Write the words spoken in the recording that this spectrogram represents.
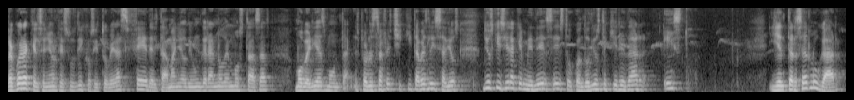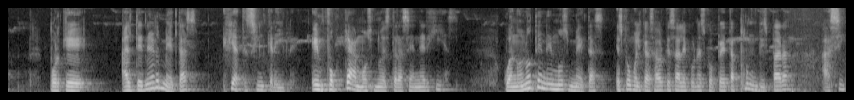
Recuerda que el Señor Jesús dijo, si tuvieras fe del tamaño de un grano de mostaza, moverías montañas, pero nuestra fe es chiquita. A veces le dice a Dios, Dios quisiera que me des esto, cuando Dios te quiere dar esto. Y en tercer lugar, porque al tener metas, fíjate, es increíble, enfocamos nuestras energías. Cuando no tenemos metas, es como el cazador que sale con una escopeta, ¡pum!, dispara así.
